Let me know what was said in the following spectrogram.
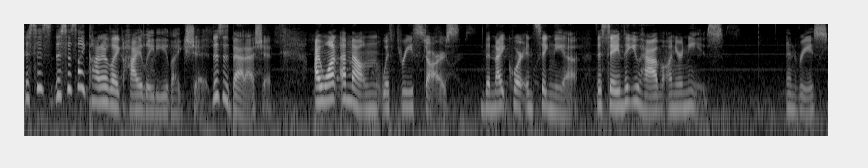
this is this is like kind of like high lady like shit. This is badass shit. I want a mountain with three stars, the Night Court insignia, the same that you have on your knees. And Rhys,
